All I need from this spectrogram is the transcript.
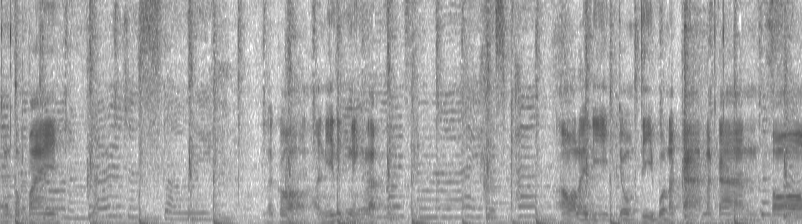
ครั้งต่อไป แล้วก็อันนี้เลขหนึ่งละ เอาอะไรดี โจมตีบนอากาศละกันสอง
